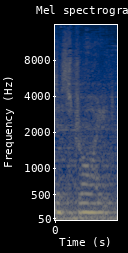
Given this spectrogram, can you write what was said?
Destroyed.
